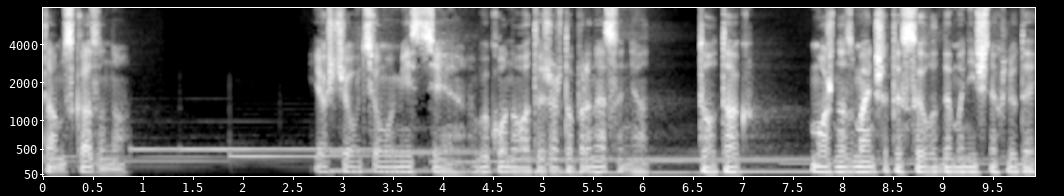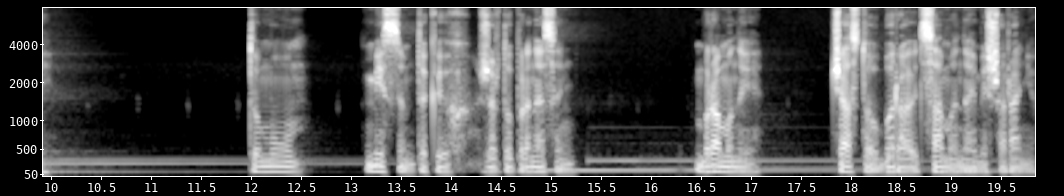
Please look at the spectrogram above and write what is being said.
Там сказано, якщо в цьому місці виконувати жертвопринесення, то так можна зменшити сили демонічних людей. Тому місцем таких жертвопринесень брамани часто обирають саме Наймішараню.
